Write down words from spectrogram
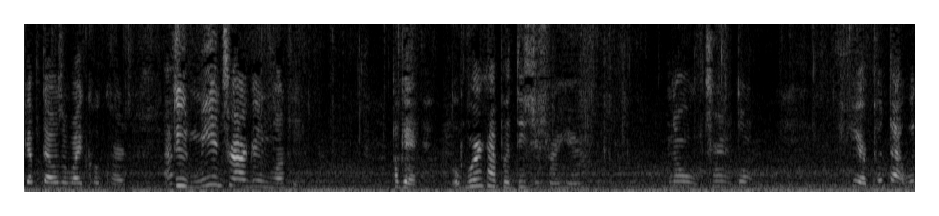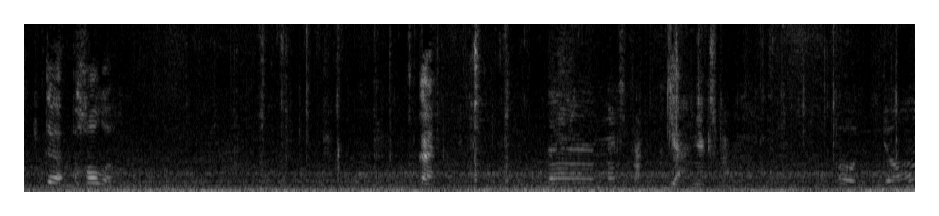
Yep, that was a white code card. Dude, me and Trent are getting lucky. Okay, where can I put these? Just right here. No, Trent, don't. Here, put that with the holo. Okay. Then next pack. Yeah, next pack. Oh, don't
